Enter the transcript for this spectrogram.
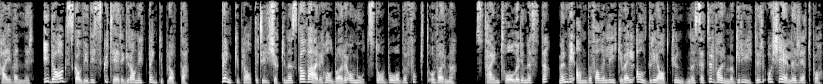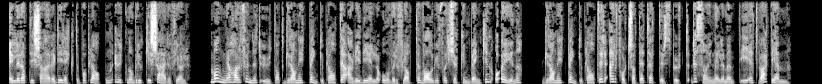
Hei venner, i dag skal vi diskutere granittbenkeplate. Benkeplater til kjøkkenet skal være holdbare og motstå både fukt og varme. Stein tåler det meste, men vi anbefaler likevel aldri at kundene setter varme gryter og kjeler rett på, eller at de skjærer direkte på platen uten å bruke skjærefjøl. Mange har funnet ut at granittbenkeplate er det ideelle overflatevalget for kjøkkenbenken og øyene. Granittbenkeplater er fortsatt et etterspurt designelement i ethvert hjem.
